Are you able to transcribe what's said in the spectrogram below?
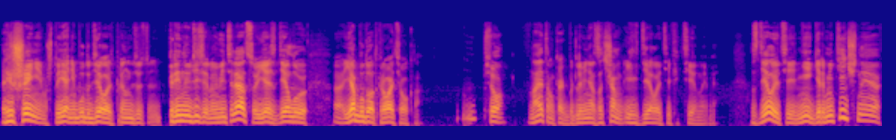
решением, что я не буду делать принудительную вентиляцию, я сделаю, э, я буду открывать окна. Все. На этом как бы для меня зачем их делать эффективными? Сделайте не герметичные,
